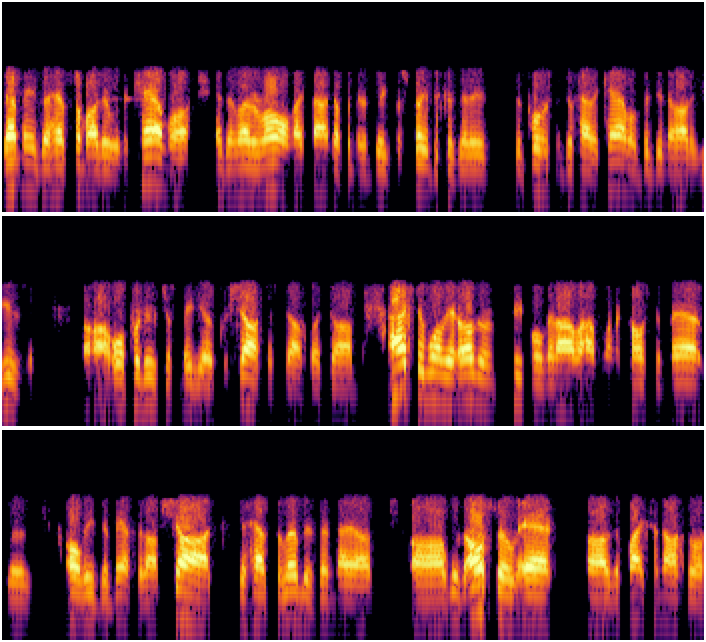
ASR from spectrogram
that means they have somebody there with a camera, and then later on they find out they made a big mistake because they the person just had a camera but didn't know how to use it uh, or produce just mediocre shots and stuff. But um, actually, one of the other people that I, I've run across and met with all these events that I've shot that have celebrities in there uh, was also at uh, the Frank Sinatra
